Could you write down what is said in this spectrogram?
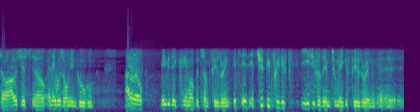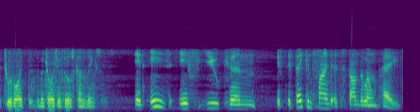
So I was just you know, and it was only in Google. I don't know maybe they came up with some filtering. It, it, it should be pretty easy for them to make a filtering uh, to avoid the, the majority of those kind of links. It is if you can, if if they can find it as a standalone page,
